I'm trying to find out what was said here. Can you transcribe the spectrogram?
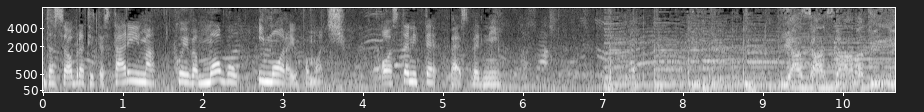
da se obratite starijima koji vam mogu i moraju pomoći. Ostanite bezbedni. Ja sad znam, a ti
